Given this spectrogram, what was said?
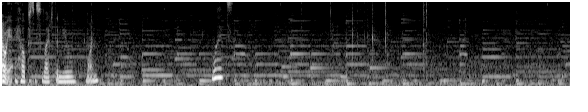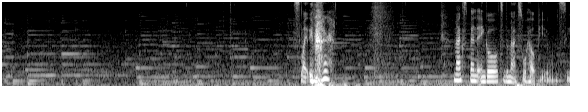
Oh yeah, it helps to select the new one. What? Slightly better. max bend angle to the max will help you. Let's see.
